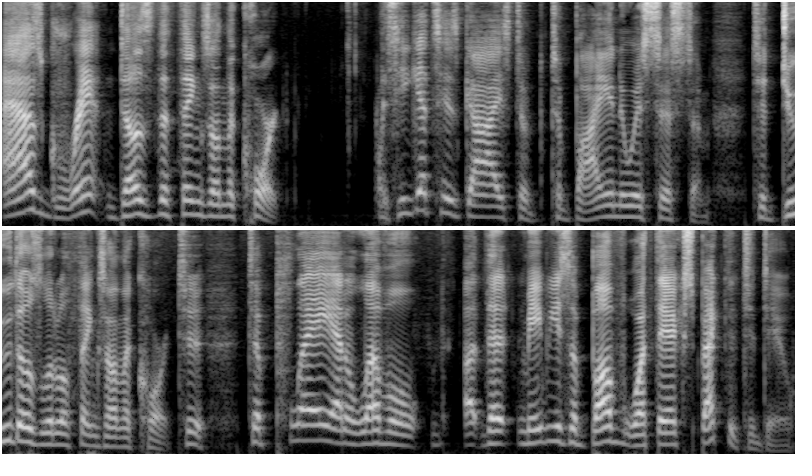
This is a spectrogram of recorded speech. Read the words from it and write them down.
as Grant does the things on the court, as he gets his guys to to buy into his system, to do those little things on the court, to to play at a level uh, that maybe is above what they expected to do.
